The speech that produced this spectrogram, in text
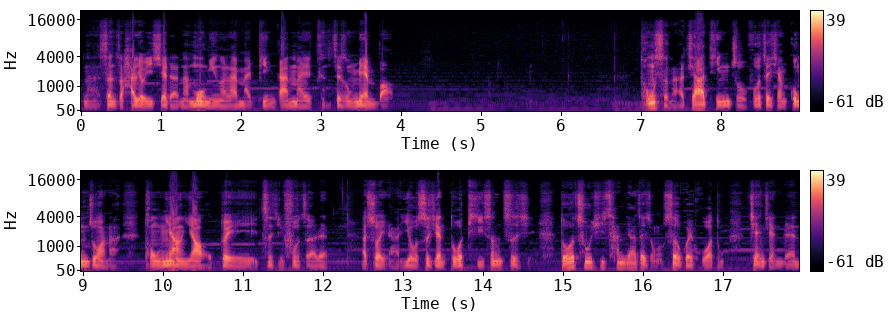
那甚至还有一些人呢，慕名而来买饼干、买这种面包。同时呢，家庭主妇这项工作呢，同样要对自己负责任啊。所以啊，有时间多提升自己，多出去参加这种社会活动，见见人，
